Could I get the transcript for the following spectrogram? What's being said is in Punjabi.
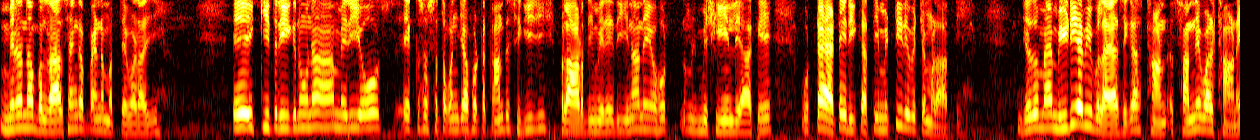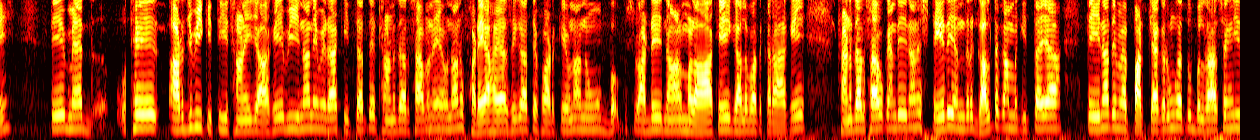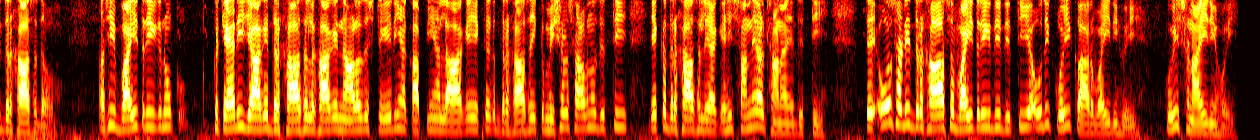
ਮੇਰਾ ਨਾਮ ਬਲਰਾਜ ਸਿੰਘ ਆ, ਪਿੰਡ ਮੱਤੇਵਾੜਾ ਜੀ। ਇਹ 21 ਤਰੀਕ ਨੂੰ ਨਾ ਮੇਰੀ ਉਹ 157 ਫੁੱਟ ਕੰਧ ਸੀਗੀ ਜੀ, ਪਲਾਟ ਦੀ ਮੇਰੇ ਦੀ। ਇਹਨਾਂ ਨੇ ਉਹ ਮਸ਼ੀਨ ਲਿਆ ਕੇ ਉਹ ਢਹਿ ਢੇਰੀ ਕਰਤੀ, ਮਿੱਟੀ ਦੇ ਵਿੱਚ ਮਿਲਾਤੀ ਜਦੋਂ ਮੈਂ ਮੀਡੀਆ ਵੀ ਬੁਲਾਇਆ ਸੀਗਾ, ਥਾਣ ਸਾਨੇਵਾਲ ਥਾਣੇ ਤੇ ਮੈਂ ਉੱਥੇ ਅਰਜ਼ ਵੀ ਕੀਤੀ ਥਾਣੇ ਜਾ ਕੇ ਵੀ ਇਹਨਾਂ ਨੇ ਮੇਰਾ ਕੀਤਾ ਤੇ ਥਾਣੇਦਾਰ ਸਾਹਿਬ ਨੇ ਉਹਨਾਂ ਨੂੰ ਫੜਿਆ ਹੋਇਆ ਸੀਗਾ ਤੇ ਫੜ ਕੇ ਉਹਨਾਂ ਨੂੰ ਬ- ਸਾਡੇ ਨਾਲ ਮਿਲਾ ਕੇ ਗੱਲਬਾਤ ਕਰਾ ਕੇ ਥਾਣੇਦਾਰ ਸਾਹਿਬ ਕਹਿੰਦੇ ਇਹਨਾਂ ਨੇ ਸਟੇ ਦੇ ਅੰਦਰ ਗਲਤ ਕੰਮ ਕੀਤਾ ਆ ਤੇ ਇਹਨਾਂ ਤੇ ਮੈਂ ਪਰਚਾ ਕਰੂੰਗਾ, ਤੂੰ ਬਲਰਾਜ ਸਿੰਘ ਜੀ ਦਰਖਾਸਤ ਦਿਓ। ਅਸੀਂ 22 ਤਰੀਕ ਨੂੰ ਕਚਹਿਰੀ ਜਾ ਕੇ ਦਰਖਾਸਤ ਲਿਖਾ ਕੇ ਨਾਲ ਉਹਦੇ ਸਟੇ ਦੀਆਂ ਕਾਪੀਆਂ ਲਾ ਕੇ ਇੱਕ ਦਰਖਾਸਤ ਇੱਕ ਕਮਿਸ਼ਨਰ ਸਾਹਿਬ ਨੂੰ ਦਿੱਤੀ, ਇੱਕ ਦਰਖਾਸਤ ਲਿਆ ਕੇ ਅਸੀਂ ਸਾਹਨੇਵਾਲ ਥਾਣਾ 'ਚ ਦਿੱਤੀ। ਤੇ ਉਹ ਸਾਡੀ ਦਰਖਾਸਤ 22 ਤਰੀਕ ਦੀ ਦਿੱਤੀ ਆ, ਉਹਦੀ ਕੋਈ ਕਾਰਵਾਈ ਨਹੀਂ ਹੋਈ। ਕੋਈ ਸੁਣਾਈ ਨਹੀਂ ਹੋਈ।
